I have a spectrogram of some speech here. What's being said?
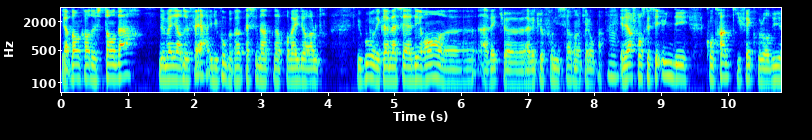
il n'y a pas encore de standard de manière de faire et du coup on peut pas passer d'un provider à l'autre. Du coup, on est quand même assez adhérent euh, avec, avec le fournisseur dans lequel on part. Et d'ailleurs, je pense que c'est une des contraintes qui fait qu'aujourd'hui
